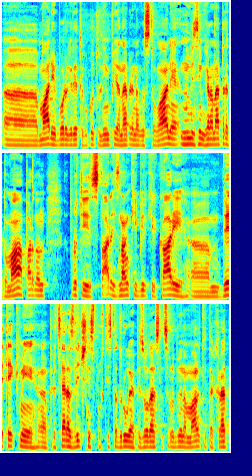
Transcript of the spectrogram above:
Uh, Maribor gre tako kot Olimpija najprej na gostovanje, no, mislim, gre najprej doma, pardon, proti stari znanki Birkir Kari, um, dve tekmi, uh, precej različni, sploh tista druga epizoda, jaz sem celo bil na Malti takrat.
